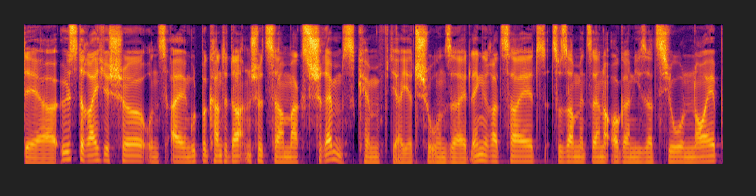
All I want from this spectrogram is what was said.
Der österreichische, uns allen gut bekannte Datenschützer Max Schrems kämpft ja jetzt schon seit längerer Zeit zusammen mit seiner Organisation Neub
